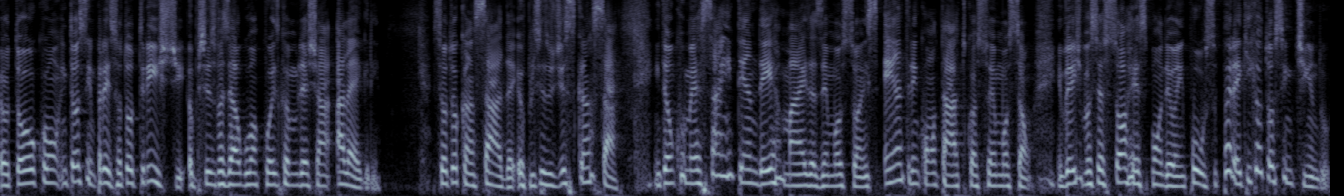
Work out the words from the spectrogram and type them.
Eu tô com. Então, assim, peraí, se eu tô triste, eu preciso fazer alguma coisa que vai me deixar alegre. Se eu tô cansada, eu preciso descansar. Então, começar a entender mais as emoções. Entre em contato com a sua emoção. Em vez de você só responder ao impulso, peraí, o que, que eu tô sentindo?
